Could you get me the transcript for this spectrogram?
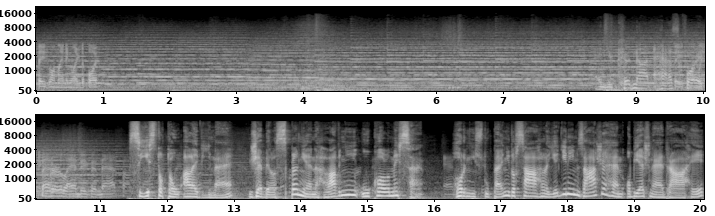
Stage one landing leg deploy. And you could not ask for a better landing than that. S jistotou ale víme, že byl splněn hlavní úkol mise. Horní stupeň dosáhl jediným zážehem oběžné dráhy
